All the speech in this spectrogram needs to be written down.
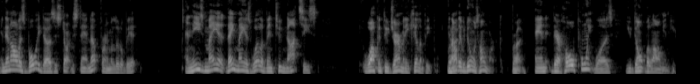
And then all his boy does is start to stand up for him a little bit. And these may they may as well have been two Nazis walking through Germany killing people. And all they were doing was homework. Right. And their whole point was you don't belong in here.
